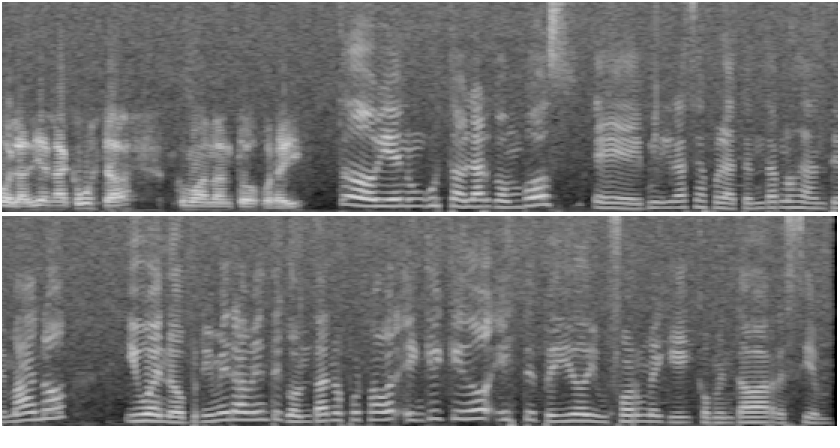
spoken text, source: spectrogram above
Hola Diana, ¿cómo estás? ¿Cómo andan todos por ahí? Todo bien, un gusto hablar con vos. Eh, mil gracias por atendernos de antemano. Y bueno, primeramente contanos por favor en qué quedó este pedido de informe que comentaba recién.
